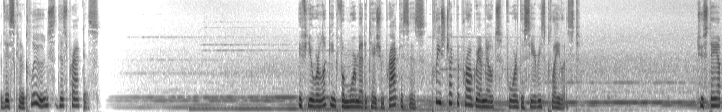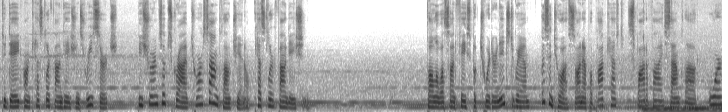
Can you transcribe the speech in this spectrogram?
This concludes this practice. If you are looking for more meditation practices, please check the program notes for the series playlist. To stay up to date on Kessler Foundation's research, be sure and subscribe to our SoundCloud channel, Kessler Foundation. Follow us on Facebook, Twitter, and Instagram. Listen to us on Apple Podcast, Spotify, SoundCloud, or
